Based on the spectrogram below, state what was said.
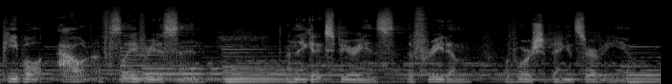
people out of slavery to sin and they could experience the freedom of worshiping and serving you.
